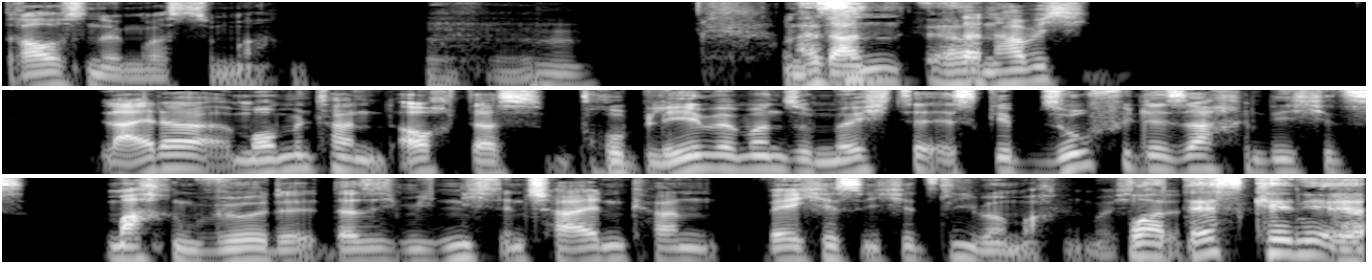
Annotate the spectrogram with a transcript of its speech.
draußen irgendwas zu machen. Mhm. Mhm. Und Also, dann, ja. dann habe ich leider momentan auch das Problem, wenn man so möchte, es gibt so viele Sachen, die ich jetzt machen würde, dass ich mich nicht entscheiden kann, welches ich jetzt lieber machen möchte. Boah, das kenne ich Ja.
